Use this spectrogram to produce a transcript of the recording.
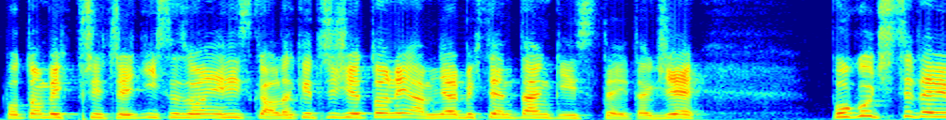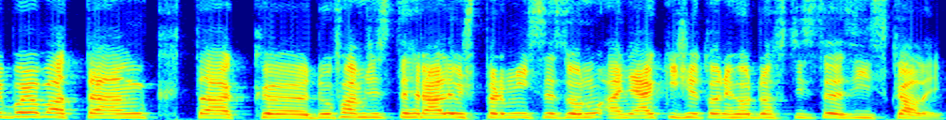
Potom bych při třetí sezóně získal taky tři žetony a měl bych ten tank jistý. Takže pokud chcete vybojovat tank, tak eh, doufám, že jste hráli už první sezonu a nějaký žetony hodnosti jste získali.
